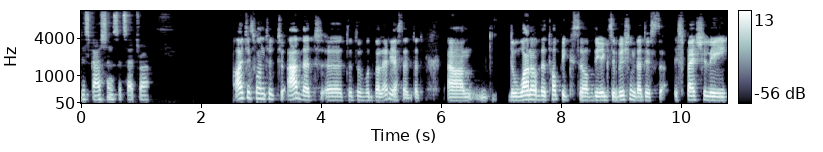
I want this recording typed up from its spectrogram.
discussions, etc. I just wanted to add that uh, to, to what Valeria said that um, the one of the topics of the exhibition that is especially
